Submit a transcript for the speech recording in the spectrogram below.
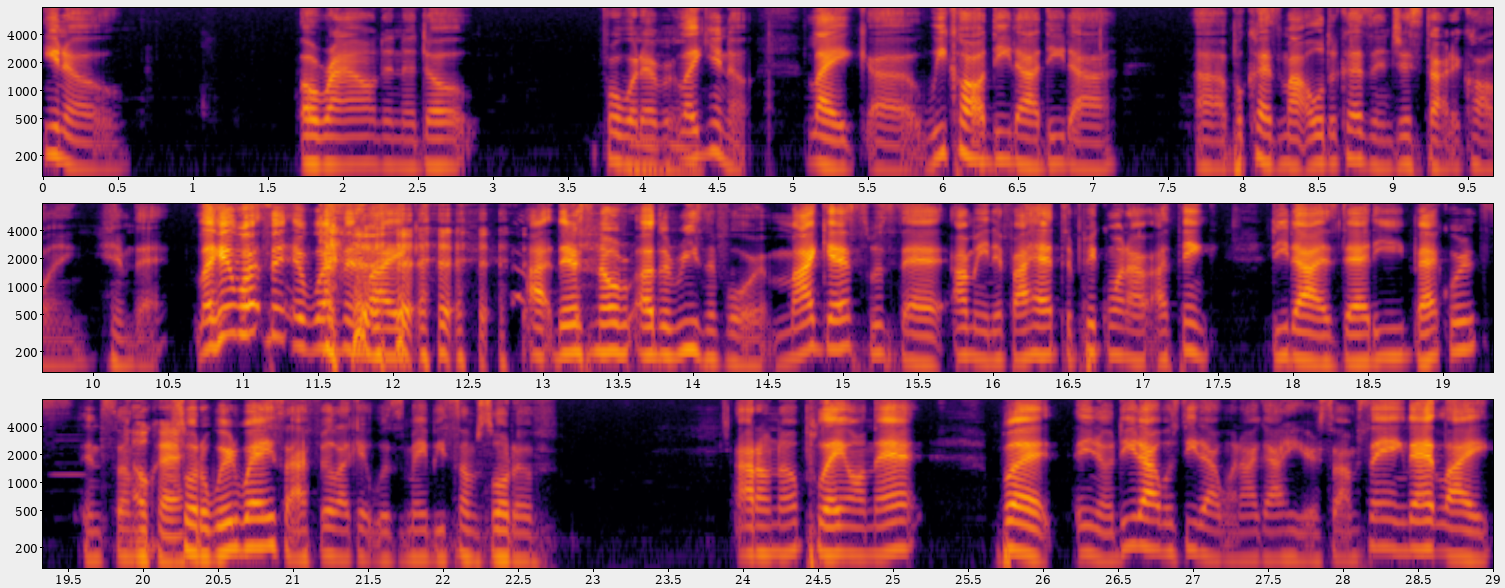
you know around an adult for whatever Mhm. like you know like uh we call Dida Dida uh because my older cousin just started calling him that like it wasn't it wasn't like I, there's no other reason for it. My guess was that I mean, if I had to pick one, I, I think Dida is daddy backwards in some Okay. sort of weird way. So I feel like it was maybe some sort of I don't know play on that. But you know, Dida was Dida when I got here. So I'm saying that like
